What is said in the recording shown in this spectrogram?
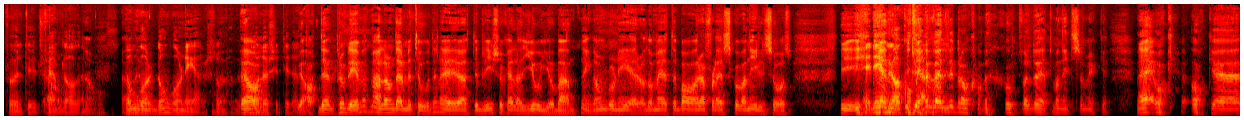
fullt ut fem dagar. De, går, de går ner, så Ja, håller sig till detta. Ja, det, problemet med alla de där metoderna är ju att det blir så kallad jojo-bantning. De går ner och de äter bara fläsk och vaniljsås. I, i, Är det en bra Det är en väldigt bra kombination för då äter man inte så mycket. Nej, och, och, eh,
